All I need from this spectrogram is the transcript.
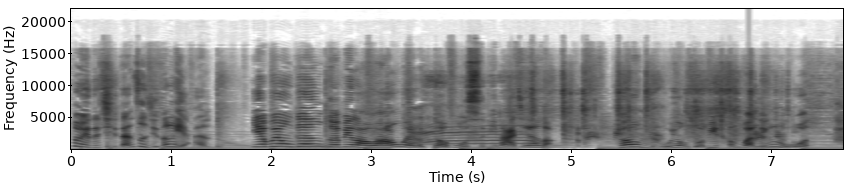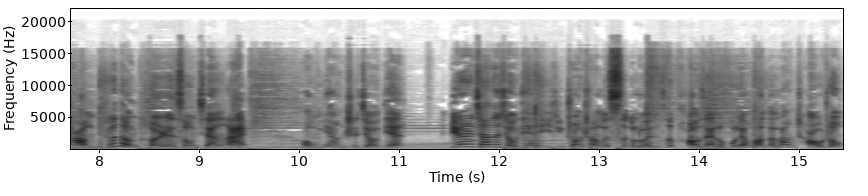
对得起咱自己的脸，也不用跟隔壁老王为了客户撕逼骂街了。更不用躲避城管凌辱，躺着等客人送钱来。同样是酒店，别人家的酒店已经装上了四个轮子，泡在了互联网的浪潮中，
